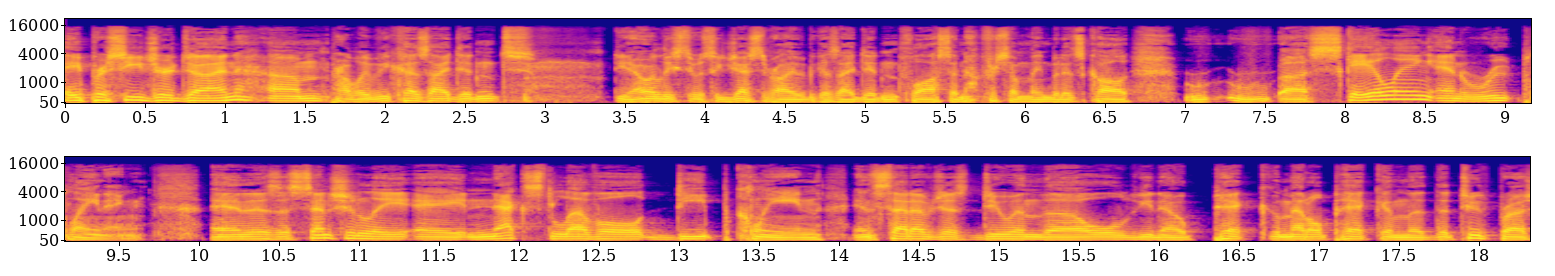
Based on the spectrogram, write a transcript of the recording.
a procedure done, um, probably because I didn't you know, or at least it was suggested probably because I didn't floss enough or something, but it's called uh, scaling and root planing. And it is essentially a next level deep clean. Instead of just doing the old, you know, pick, the metal pick and the, the toothbrush,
